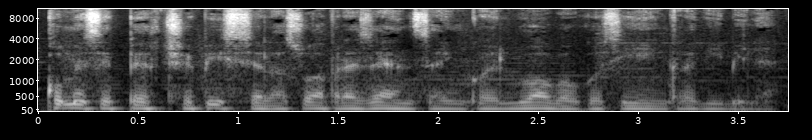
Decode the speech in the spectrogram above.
come se percepisse la sua presenza in quel luogo così incredibile.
